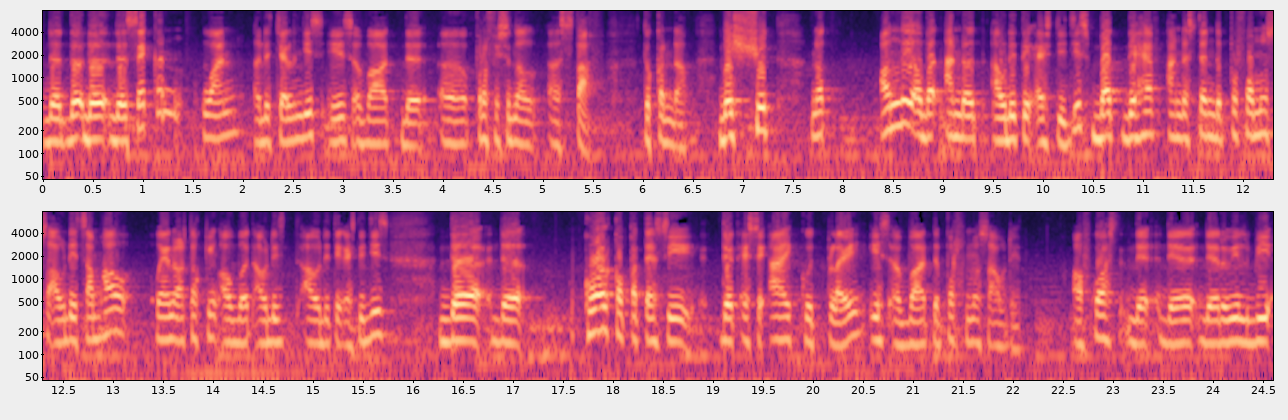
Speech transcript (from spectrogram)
the the the, the second one uh, the challenges is about the uh, professional uh, staff to conduct. They should not only about under auditing SDGs, but they have understand the performance audit somehow. When we're talking about audit, auditing SDGs, the the core competency that SAI could play is about the performance audit. Of course, the, the, there will be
